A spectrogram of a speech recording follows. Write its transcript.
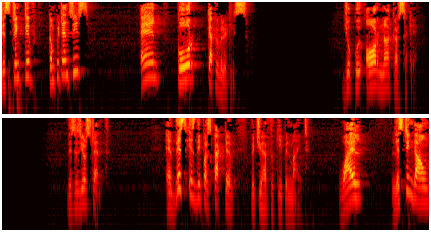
distinctive competencies and core capabilities جو کوئی اور نہ کر سکے this is your strength and this is the perspective which you have to keep in mind while listing down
